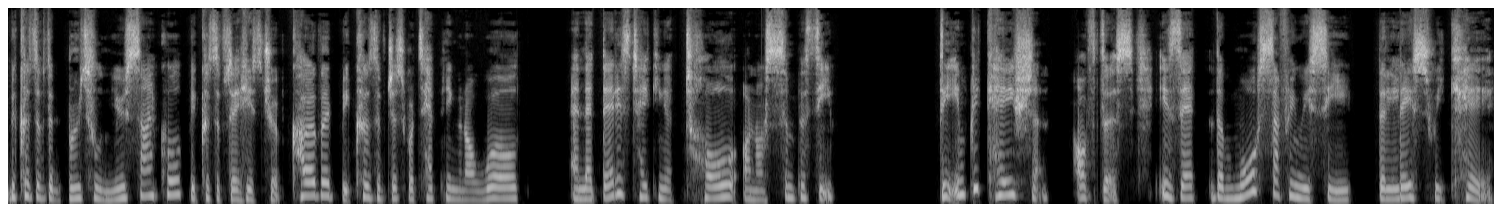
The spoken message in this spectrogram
because of the brutal news cycle, because of the history of COVID, because of just what's happening in our world, and that that is taking a toll on our sympathy. The implication of this is that the more suffering we see, the less we care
